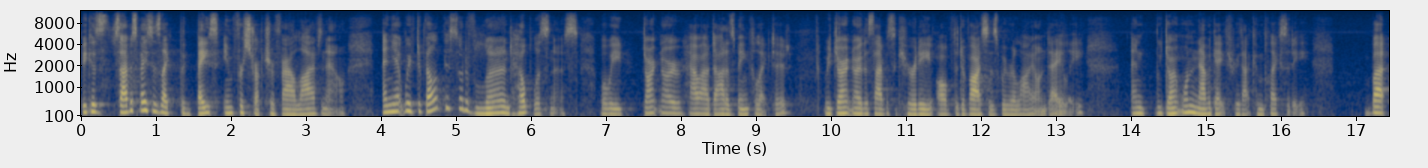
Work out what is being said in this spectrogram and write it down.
Because cyberspace is like the base infrastructure for our lives now. And yet we've developed this sort of learned helplessness where we don't know how our data is being collected, we don't know the cybersecurity of the devices we rely on daily, and we don't want to navigate through that complexity. But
